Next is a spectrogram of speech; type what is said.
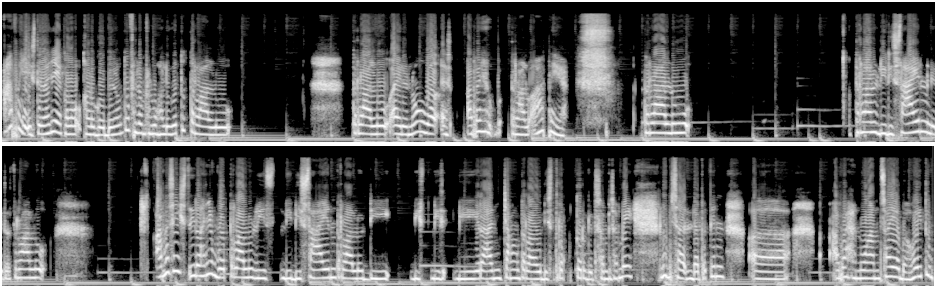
Apa ya istilahnya ya kalau kalau gue bilang tuh film-film Hollywood tuh terlalu terlalu I don't know well as, apa ya terlalu apa ya terlalu terlalu didesain gitu terlalu apa sih istilahnya buat terlalu di, didesain terlalu di di, di, dirancang terlalu distruktur gitu? Sampai-sampai lu bisa dapetin uh, apa nuansa ya bahwa itu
